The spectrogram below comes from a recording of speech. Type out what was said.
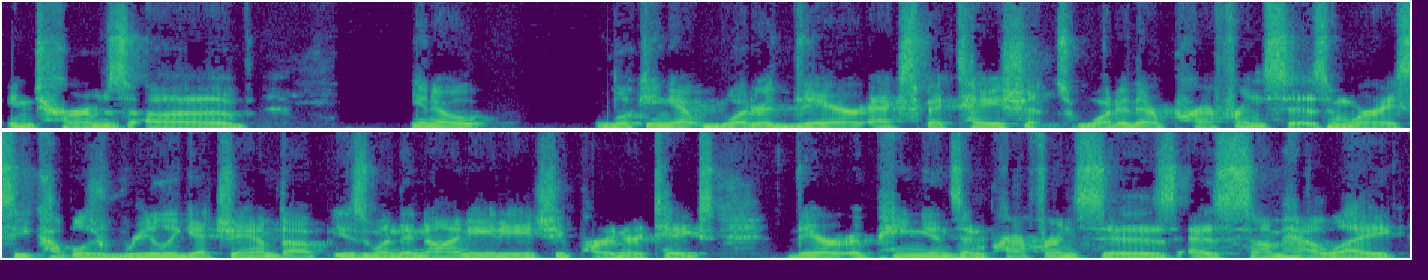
in terms of, you know, looking at what are their expectations, what are their preferences. And where I see couples really get jammed up is when the non ADHD partner takes their opinions and preferences as somehow like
